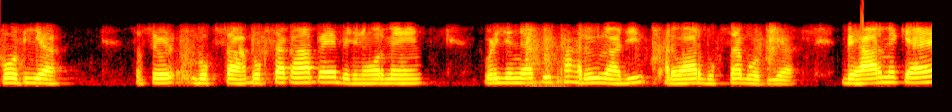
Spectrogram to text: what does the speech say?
कोटिया सबसे बुक्सा। बुक्सा कहाँ पे है? बिजनौर में है। बड़ी जनजाति थारू, राज़ी, खरवार बुक्सा बोटिया बिहार में क्या है?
